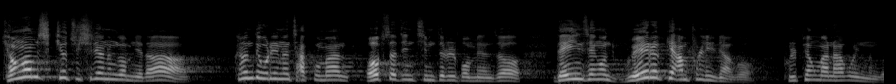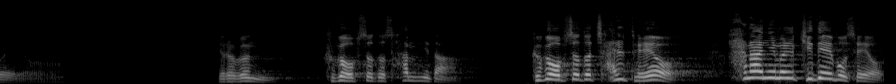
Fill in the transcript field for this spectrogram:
경험시켜 주시려는 겁니다. 그런데 우리는 자꾸만 없어진 짐들을 보면서 내 인생은 왜 이렇게 안 풀리냐고 불평만 하고 있는 거예요. 여러분, 그거 없어도 삽니다. 그거 없어도 잘 돼요. 하나님을 기대해 보세요.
